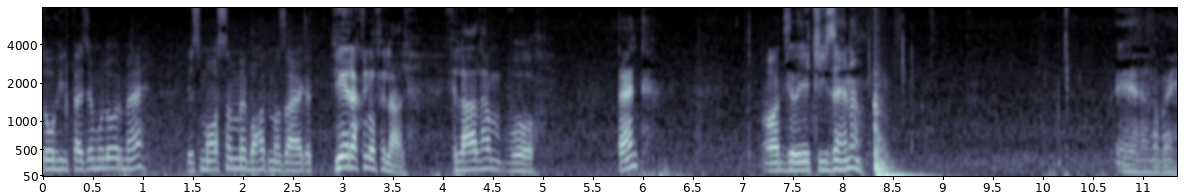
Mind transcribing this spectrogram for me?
दो ही तजमुल और मैं। इस मौसम में बहुत मज़ा आएगा। ये रख लो फ़िलहाल। फ़िलहाल हम वो टेंट और जो ये चीज़ें हैं ना। ये रहा भाई।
